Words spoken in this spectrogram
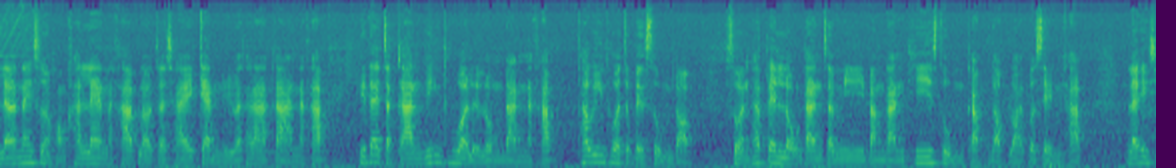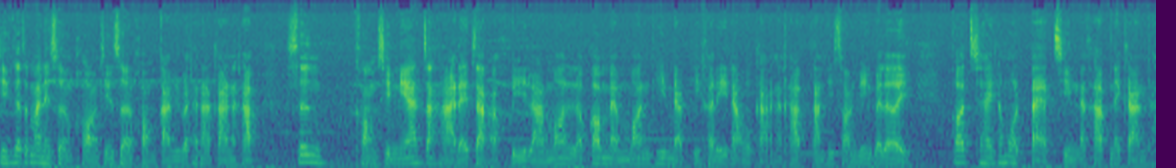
แล้วในส่วนของขั้นแรกนะครับ เราจะใช้แก่นวิวัฒนาการนะครับ ที่ได้จากการวิ่งทัวร์หรือลงดันนะครับ ถ้าวิ่งทัวร์จะเป็นสุ่มดอปส่วนถ้าเป็นลงดันจะมีบางดันที่สุ่มกับดอปร้อยเปอร์เซ็นต์ครับ และอีกชิ้นก็จะมาในส่วนของชิ้นส่วนของการวิวัฒนาการนะครับ ซึ่งของชิ้นนี้จะหาได้จากอควีลามอน แล้วก็แมมมอนที่แมปพิคารินาโอกะนะครับ ตามที่สอนวิ่งไปเลย ก็ใช้ทั้งหมด 8 ชิ้นนะครับ ในการท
